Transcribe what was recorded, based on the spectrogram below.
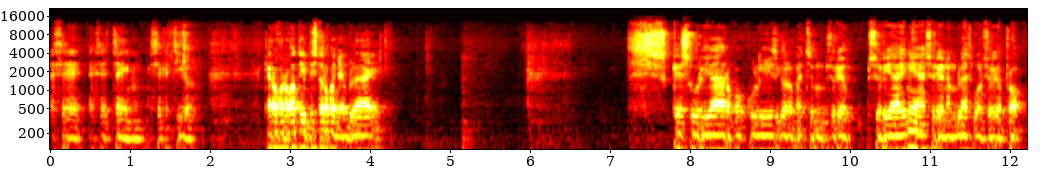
ese ese ceng ese kecil kayak rokok-rokok tipis tuh rokok jablay kayak Surya, rokok kuli segala macem. Surya Surya ini ya Surya 16 bukan Surya Pro.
